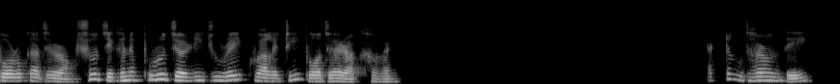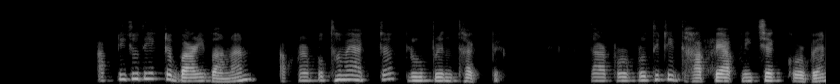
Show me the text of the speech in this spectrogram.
বড় কাজের অংশ যেখানে পুরো জার্নি জুড়েই কোয়ালিটি বজায় রাখা হয়। একটা উদাহরণ দেই। আপনি যদি একটা বাড়ি বানান, আপনার প্রথমে একটা ব্লুপ্রিন্ট থাকবে। তারপর প্রতিটি ধাপে আপনি চেক করবেন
